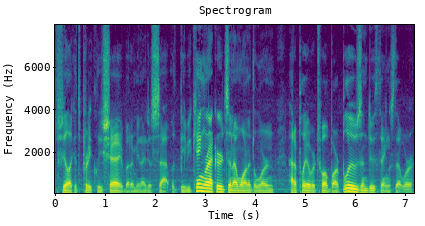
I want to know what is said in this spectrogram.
feel like it's pretty cliche, but I mean, I just sat with BB King records, and I wanted to learn how to play over 12 bar blues and do things that were.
